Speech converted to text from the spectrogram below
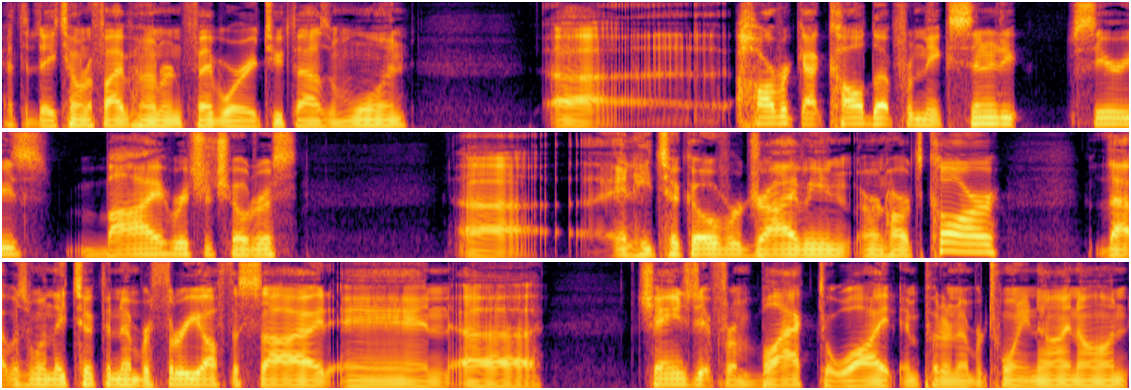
at the Daytona 500 in February 2001, uh, Harvick got called up from the Xfinity Series by Richard Childress, uh, and he took over driving Earnhardt's car. That was when they took the number three off the side and uh, changed it from black to white and put a number 29 on.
